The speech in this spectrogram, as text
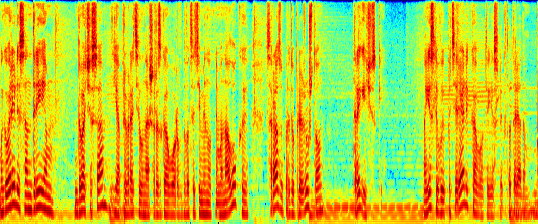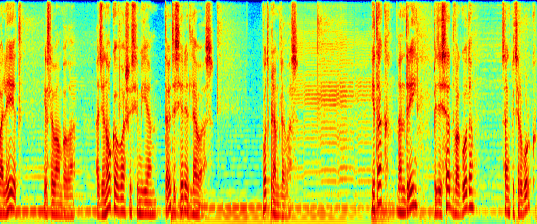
Мы говорили с Андреем два часа, я превратил наш разговор в 20-минутный монолог и сразу предупрежу, что он трагический. Но если вы потеряли кого-то, если кто-то рядом болеет, если вам было одиноко в вашей семье, то эта серия для вас. Вот прям для вас. Итак, Андрей, 52 года, Санкт-Петербург.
